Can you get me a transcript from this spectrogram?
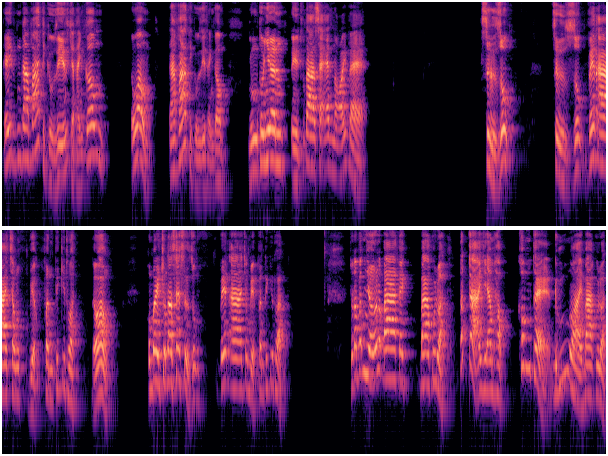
cái Davat thì kiểu gì nó trở thành công. Đúng không? Davat thì kiểu gì thành công? Nhưng tuy nhiên thì chúng ta sẽ nói về sử dụng sử dụng VSA trong việc phân tích kỹ thuật, đúng không? Hôm nay chúng ta sẽ sử dụng VSA trong việc phân tích kỹ thuật. Chúng ta vẫn nhớ là ba cái, ba quy luật. Tất cả anh chị em học không thể đứng ngoài ba quy luật.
